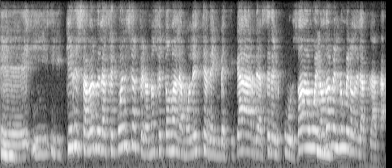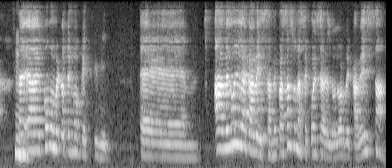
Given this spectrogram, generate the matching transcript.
eh, y, y quiere saber de las secuencias, pero no se toma la molestia de investigar, de hacer el curso. Ah, bueno, dame el número de la placa. Ujú. Ah, ¿Cómo me lo tengo que escribir? Eh, ah, me duele la cabeza. ¿Me pasás una secuencia del dolor de cabeza?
